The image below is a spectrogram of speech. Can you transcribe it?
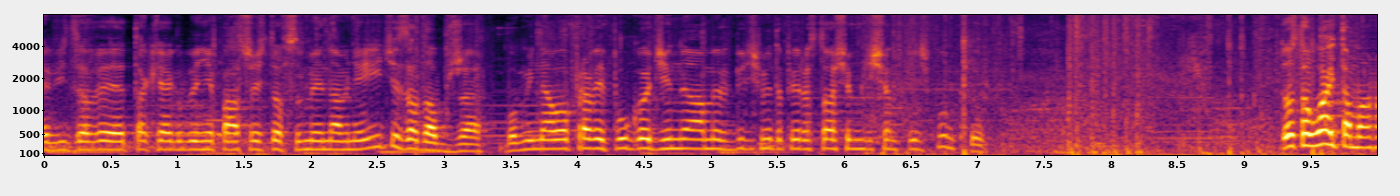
Ej, widzowie, tak jakby nie patrzeć, to w sumie nam nie idzie za dobrze, bo minęło prawie pół godziny, a my wbiliśmy dopiero 185 punktów. Dostał White'a ma!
